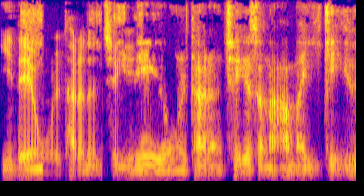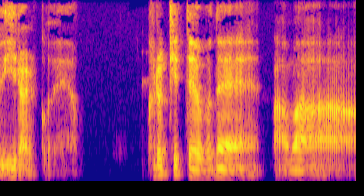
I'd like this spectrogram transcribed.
이 내용을 다루는 이, 책이 이 내용을 다룬 책에서는 아마 이게 유일할 거예요. 그렇기 때문에 아마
